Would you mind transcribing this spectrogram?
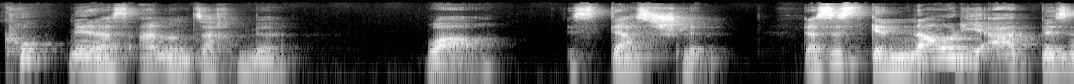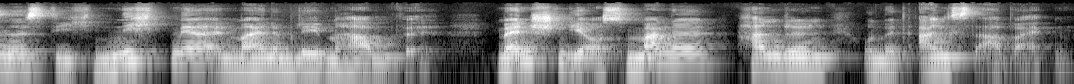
gucke mir das an und sage mir, wow, ist das schlimm. Das ist genau die Art Business, die ich nicht mehr in meinem Leben haben will. Menschen, die aus Mangel handeln und mit Angst arbeiten.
